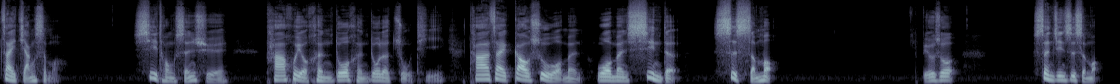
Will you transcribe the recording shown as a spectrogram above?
在讲什么？系统神学，它会有很多很多的主题。它在告诉我们，我们信的是什么。比如说，圣经是什么？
